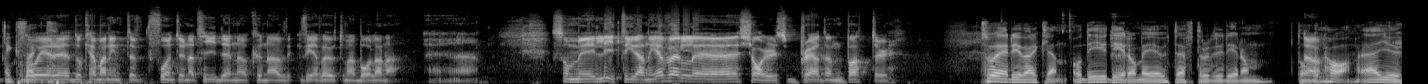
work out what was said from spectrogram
och Exakt. Då, är det, då kan man inte, få inte den här tiden att kunna veva ut de här bollarna. Eh, som är lite grann är väl eh, Chargers bread and butter. Så är det ju verkligen. Och det är ju det de är ute efter och det är det de, de Ja. vill ha. Det är ju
